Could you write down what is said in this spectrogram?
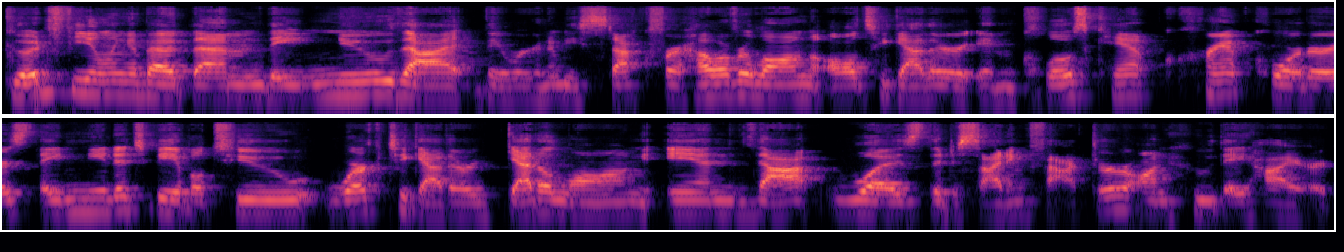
good feeling about them. They knew that they were going to be stuck for however long all together in close camp cramped quarters. They needed to be able to work together, get along, and that was the deciding factor on who they hired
